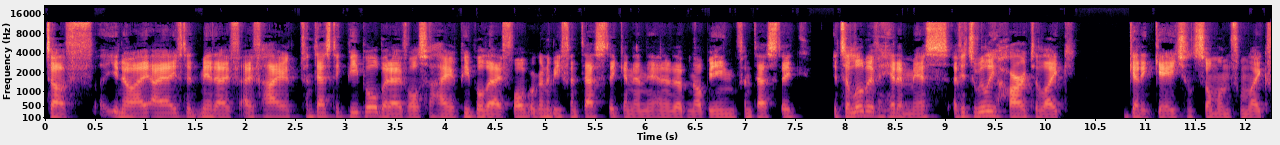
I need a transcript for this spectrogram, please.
tough. You know, I, I have to admit, I've, I've hired fantastic people, but I've also hired people that I thought were going to be fantastic and then they ended up not being fantastic. It's a little bit of a hit and miss. If it's really hard to like get a gauge on someone from like a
